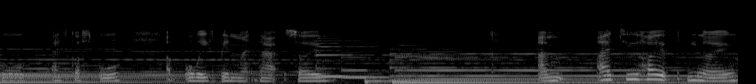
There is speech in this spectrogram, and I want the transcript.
for as gospel. I've always been like that. So I'm I do hope, you know,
